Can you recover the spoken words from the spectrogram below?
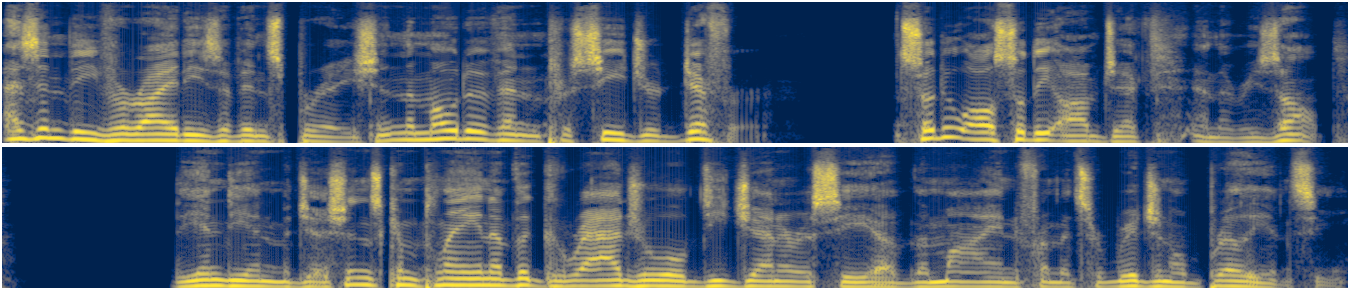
As in the varieties of inspiration, the motive and procedure differ, so do also the object and the result. The Indian magicians complain of the gradual degeneracy of the mind from its original brilliancy.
